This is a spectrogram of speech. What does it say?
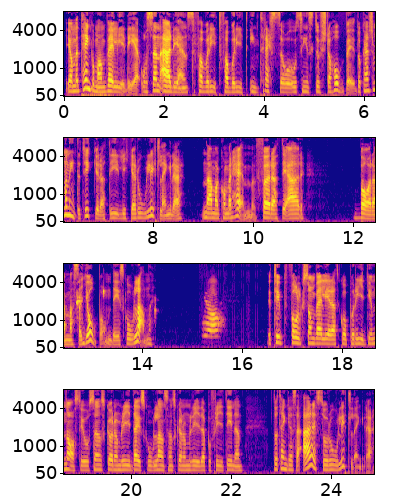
ja men tänk om man väljer det och sen är det ens favorit, favoritintresse och, och sin största hobby. Då kanske man inte tycker att det är lika roligt längre när man kommer hem för att det är bara massa jobb om det i skolan. Ja. Typ folk som väljer att gå på ridgymnasium och sen ska de rida i skolan, sen ska de rida på fritiden. Då tänker jag så här, är det så roligt längre?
